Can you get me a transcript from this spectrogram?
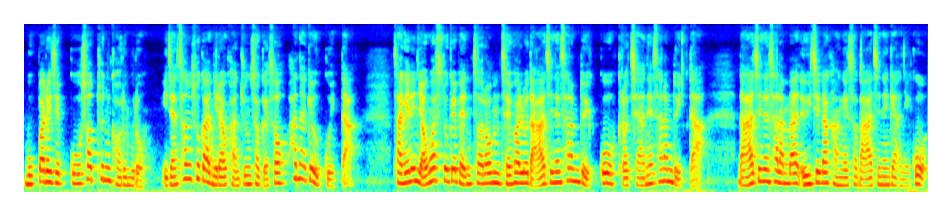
목발을 짚고 서툰 걸음으로 이젠 선수가 아니라 관중석에서 환하게 웃고 있다. 장애는 영화 속의 벤처럼 재활로 나아지는 사람도 있고 그렇지 않은 사람도 있다. 나아지는 사람만 의지가 강해서 나아지는 게 아니고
